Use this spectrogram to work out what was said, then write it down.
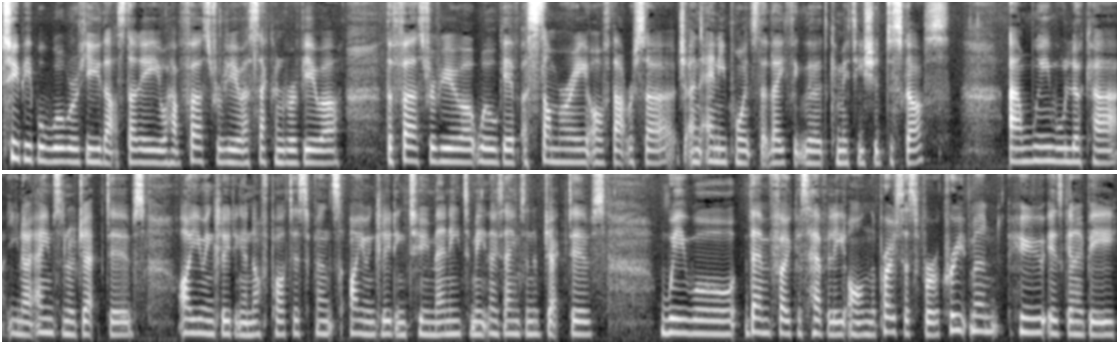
two people will review that study. You'll have first reviewer, second reviewer. The first reviewer will give a summary of that research and any points that they think the committee should discuss. And we will look at, you know, aims and objectives. Are you including enough participants? Are you including too many to meet those aims and objectives? We will then focus heavily on the process for recruitment, who is going to be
